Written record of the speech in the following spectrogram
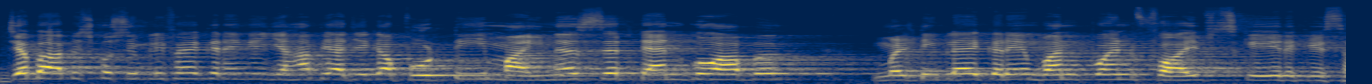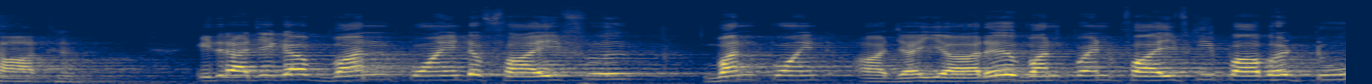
जब आप इसको सिंप्लीफाई करेंगे, यहाँ पे आ जाएगा 40 माइनस टेन को आप मल्टीप्लाई करें 1.5 स्केयर के साथ। इधर आ जाएगा 1.5 1 पॉइंट, आ जाए यार 1.5 की पावर 2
